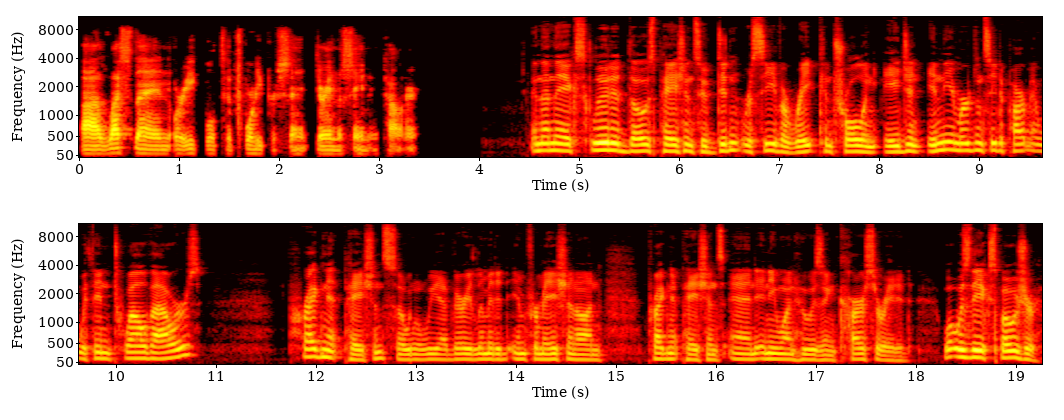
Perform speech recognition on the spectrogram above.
uh, less than or equal to 40% during the same encounter. And then they excluded those patients who didn't receive a rate controlling agent in the emergency department within 12 hours. Pregnant patients, so we have very limited information on pregnant patients, and anyone who is incarcerated. What was the exposure?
